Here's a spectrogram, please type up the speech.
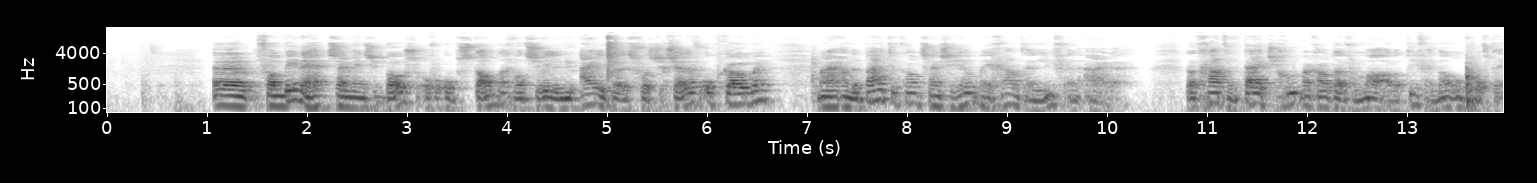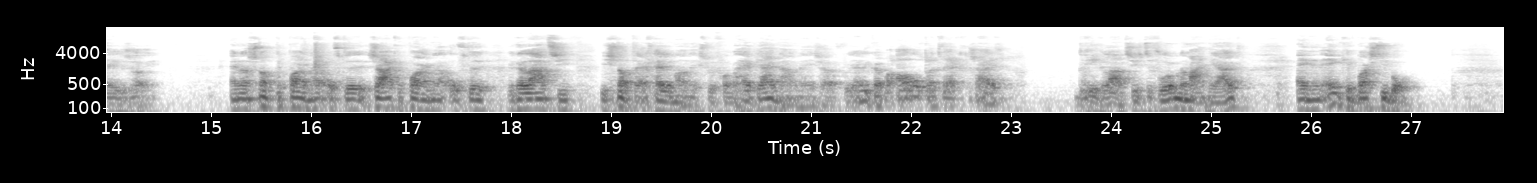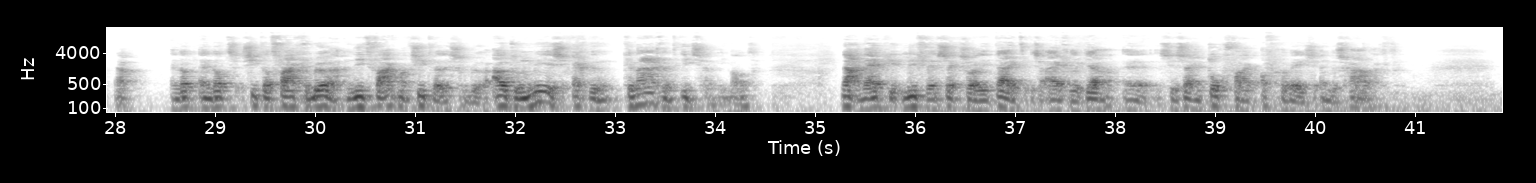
Uh, van binnen zijn mensen boos of opstandig, want ze willen nu eigenlijk wel eens voor zichzelf opkomen. Maar aan de buitenkant zijn ze heel meegaand en lief en aardig. Dat gaat een tijdje goed, maar gaat over mal adoptief en dan ontploft de hele zooi. En dan snapt de partner of de zakenpartner of de relatie, die snapt echt helemaal niks van. Heb jij nou ineens over? Ja, ik heb altijd weggezegd. Drie relaties te vormen, dat maakt niet uit. En in één keer barst die bom. Ja, en dat, en dat zie dat vaak gebeuren. Niet vaak, maar ik zie het wel eens gebeuren. Autonomie is echt een knagend iets aan iemand. Nou, dan heb je liefde en seksualiteit. Is eigenlijk, ja, eh, ze zijn toch vaak afgewezen en beschadigd.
